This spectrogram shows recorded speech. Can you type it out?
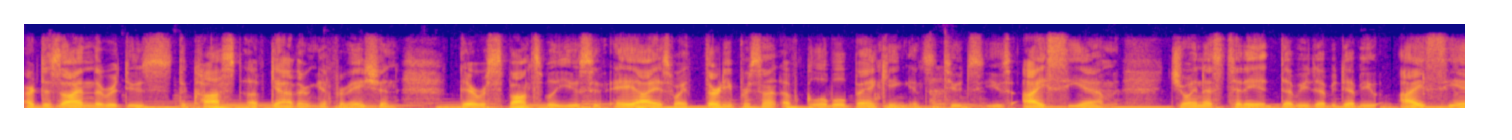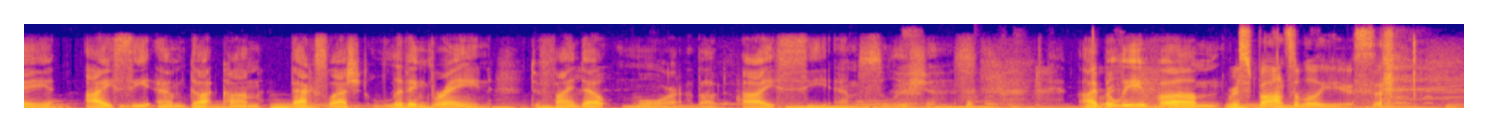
are designed to reduce the cost of gathering information. Their responsible use of AI is why 30% of global banking institutes use ICM. Join us today at www.icm.com backslash living brain to find out more about ICM solutions. I believe, um, Responsible use.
